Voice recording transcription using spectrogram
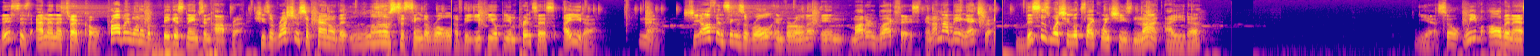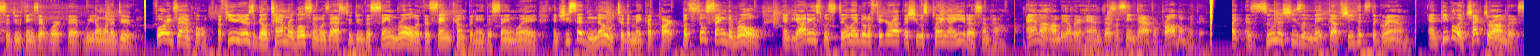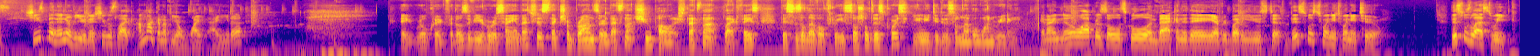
This is Anna Netrebko, probably one of the biggest names in opera. She's a Russian soprano that loves to sing the role of the Ethiopian princess Aida. Now, she often sings the role in Verona in modern blackface, and I'm not being extra. This is what she looks like when she's not Aida. Yeah, so we've all been asked to do things at work that we don't want to do. For example, a few years ago, Tamara Wilson was asked to do the same role at the same company the same way, and she said no to the makeup part, but still sang the role, and the audience was still able to figure out that she was playing Aida somehow. Anna, on the other hand, doesn't seem to have a problem with it. Like, as soon as she's in makeup, she hits the gram. And people have checked her on this. She's been interviewed and she was like, I'm not gonna be a white Aida. Hey, real quick, for those of you who are saying that's just extra bronzer, that's not shoe polish, that's not blackface, this is a level three social discourse, you need to do some level one reading. And I know opera's old school and back in the day, everybody used to, this was 2022. This was last week.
